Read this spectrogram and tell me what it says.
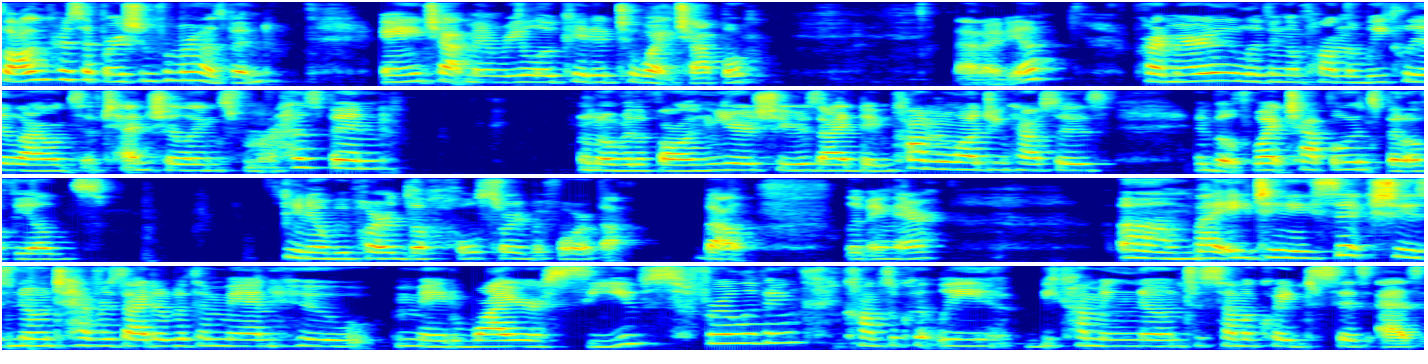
Following her separation from her husband, Annie Chapman relocated to Whitechapel. That idea. Primarily living upon the weekly allowance of 10 shillings from her husband. And over the following years, she resided in common lodging houses in both Whitechapel and Spitalfields. You know, we've heard the whole story before about, about living there. Um, by 1886, she is known to have resided with a man who made wire sieves for a living, consequently becoming known to some acquaintances as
